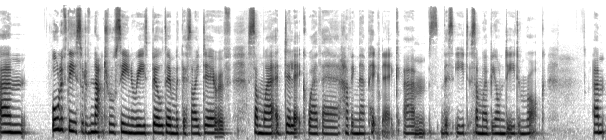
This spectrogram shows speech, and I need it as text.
Um, all of these sort of natural sceneries build in with this idea of somewhere idyllic where they're having their picnic, um, this Ed- somewhere beyond Eden Rock. Um,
